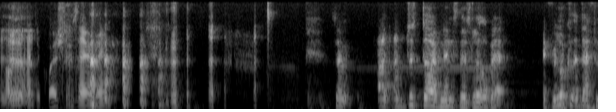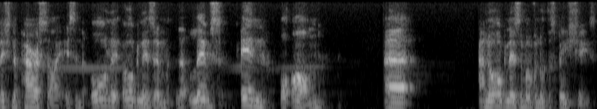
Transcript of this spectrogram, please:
All Ugh. kinds of questions there, man. So I, I'm just diving into this a little bit. If we look at the definition of parasite, it's an orni- organism that lives in or on uh, an organism of another species,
